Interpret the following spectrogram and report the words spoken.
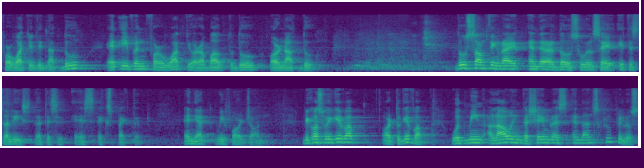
for what you did not do, and even for what you are about to do or not do. Do something right, and there are those who will say it is the least that is, is expected. And yet we forge on. Because we give up, or to give up, would mean allowing the shameless and unscrupulous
